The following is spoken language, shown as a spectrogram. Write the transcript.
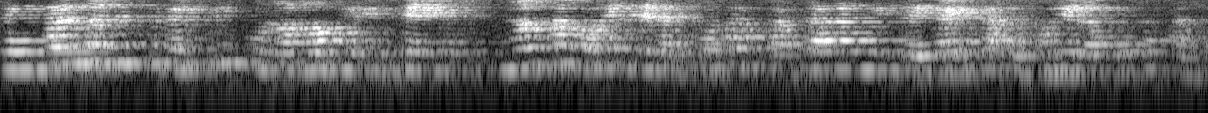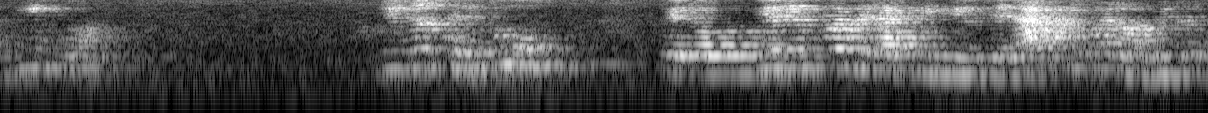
pensando en este versículo, ¿no? que dice, no os acordéis de las cosas pasadas ni traigáis a memoria las cosas antiguas. Yo no sé tú, pero yo después de la quimioterapia, bueno, al menos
